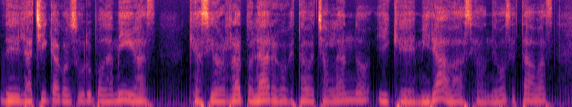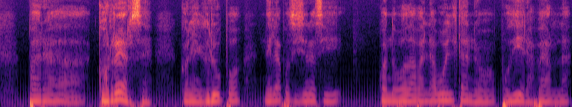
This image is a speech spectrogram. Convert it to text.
de la chica con su grupo de amigas que hacía un rato largo que estaba charlando y que miraba hacia donde vos estabas para correrse con el grupo de la posición así cuando vos dabas la vuelta no pudieras verla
